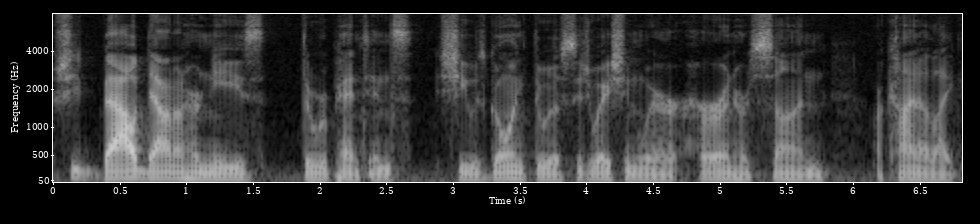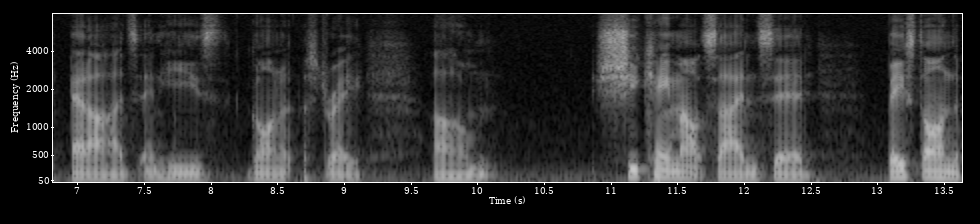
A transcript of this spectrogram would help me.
she bowed down on her knees through repentance. She was going through a situation where her and her son are kind of like at odds, and he's gone astray. Um, she came outside and said, based on the,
